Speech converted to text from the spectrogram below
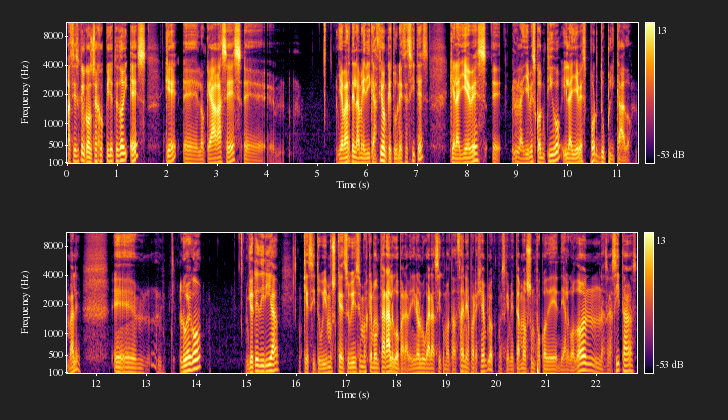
Así es que el consejo que yo te doy es que eh, lo que hagas es eh, llevarte la medicación que tú necesites, que la lleves, eh, la lleves contigo y la lleves por duplicado, ¿vale? Em, luego, yo te diría que si tuvimos que, tuviésemos que montar algo para venir a un lugar así como Tanzania, por ejemplo, pues que metamos un poco de, algodón, unas gasitas,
